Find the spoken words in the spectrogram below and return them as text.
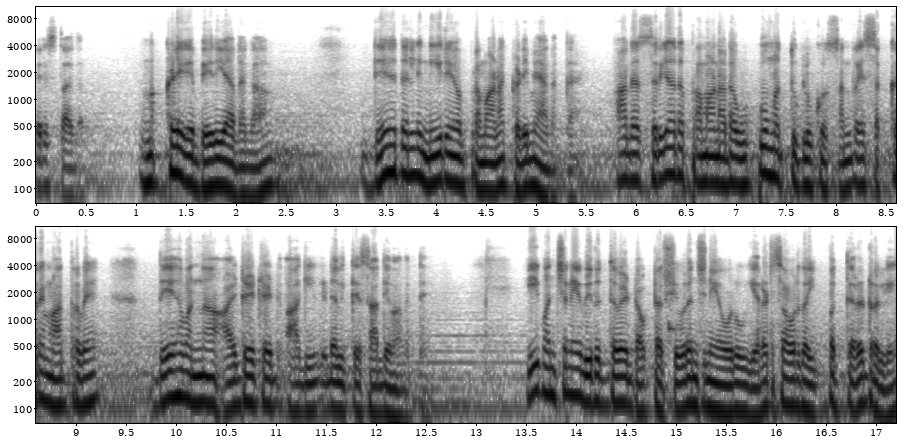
ಬೆರೆಸ್ತಾ ಇದ್ದಾರೆ. ಮಕ್ಕಳಿಗೆ ಬೇರೆಯಾದಾಗ ದೇಹದಲ್ಲಿ ನೀರಿನ ಪ್ರಮಾಣ ಕಡಿಮೆ ಆಗುತ್ತೆ. ಆಗ ಸರಿಯಾದ ಪ್ರಮಾಣದ ಉಪ್ಪು ಮತ್ತು ಗ್ಲೂಕೋಸ್ ಅಂದರೆ ಸಕ್ಕರೆ ಮಾತ್ರವೇ ದೇಹವನ್ನು ಹೈಡ್ರೇಟೆಡ್ ಆಗಿ ಇಡಲಿಕ್ಕೆ ಸಾಧ್ಯವಾಗುತ್ತೆ. ಈ ವಂಚನೆಯ ವಿರುದ್ಧವೇ ಡಾಕ್ಟರ್ ಶಿವರಂಜನಿ ಅವರು ಎರಡು ಸಾವಿರದ ಇಪ್ಪತ್ತೆರಡರಲ್ಲಿ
